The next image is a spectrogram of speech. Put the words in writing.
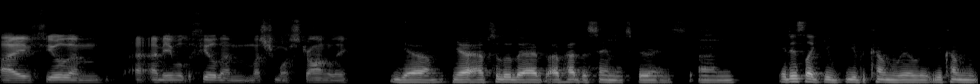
I feel them. I'm able to feel them much more strongly. Yeah, yeah, absolutely. I've I've had the same experience. Um, it is like you you become really you come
